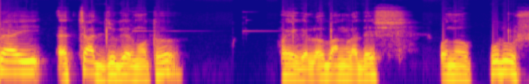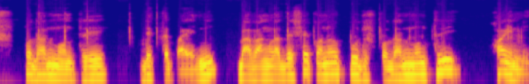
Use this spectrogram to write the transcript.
প্রায় চার যুগের মতো হয়ে গেল বাংলাদেশ কোনো পুরুষ প্রধানমন্ত্রী দেখতে পায়নি বা বাংলাদেশে কোনো পুরুষ প্রধানমন্ত্রী হয়নি।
